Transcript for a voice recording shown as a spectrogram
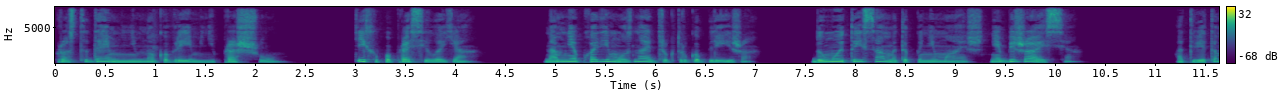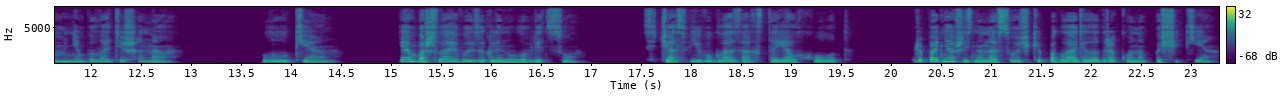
«Просто дай мне немного времени, прошу», — тихо попросила я. «Нам необходимо узнать друг друга ближе». Думаю, ты и сам это понимаешь. Не обижайся. Ответом мне была тишина. Лукиан. Я обошла его и заглянула в лицо. Сейчас в его глазах стоял холод. Приподнявшись на носочки, погладила дракона по щеке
